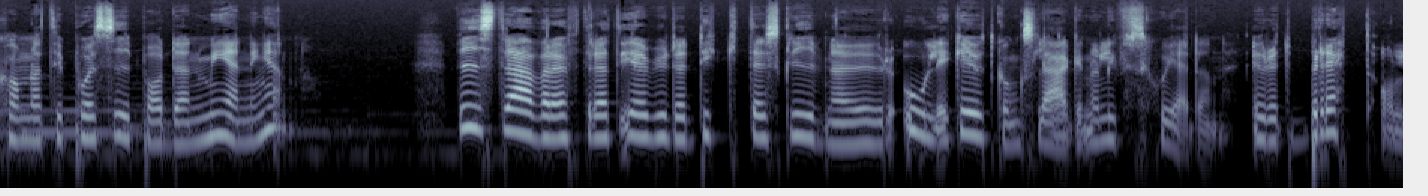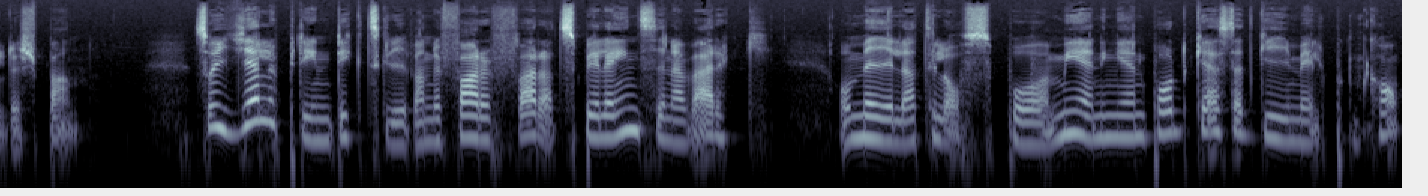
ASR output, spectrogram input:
välkomna till Poesipodden Meningen. Vi strävar efter att erbjuda dikter skrivna ur olika utgångslägen och livsskeden, ur ett brett åldersspann. Så hjälp din diktskrivande farfar att spela in sina verk och mejla till oss på meningenpodcast.gmail.com.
